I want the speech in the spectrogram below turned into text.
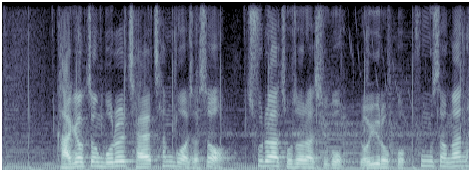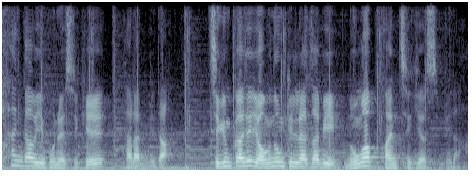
가격 정보를 잘 참고하셔서 출하 조절하시고 여유롭고 풍성한 한가위 보내시길 바랍니다. 지금까지 영농 길라잡이 농업 관측이었습니다.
